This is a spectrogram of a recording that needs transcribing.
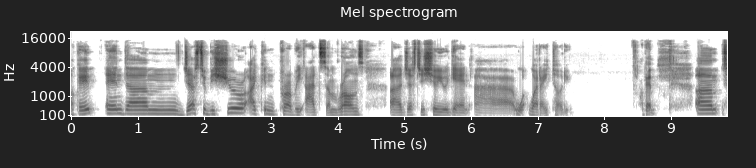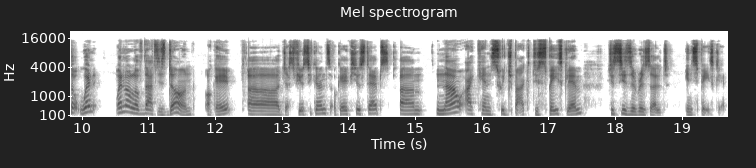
Okay, and um, just to be sure, I can probably add some runs uh, just to show you again uh, what, what, I told you. Okay, um, so when when all of that is done, okay, uh, just few seconds, okay, a few steps. Um, now I can switch back to SpaceClaim to see the result in SpaceClaim.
